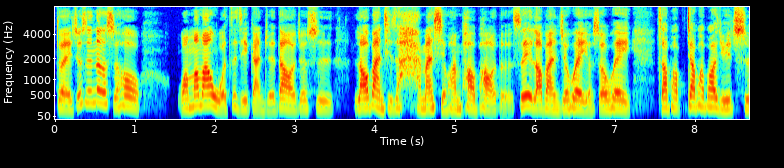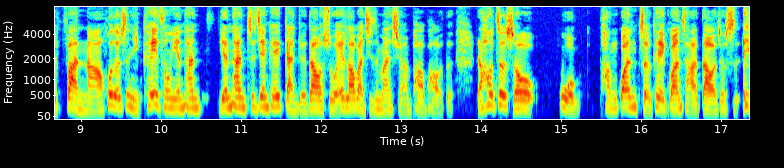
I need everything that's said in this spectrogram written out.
对，就是那个时候。王妈妈，我自己感觉到，就是老板其实还蛮喜欢泡泡的，所以老板就会有时候会叫泡叫泡泡一起去吃饭呐，或者是你可以从言谈言谈之间可以感觉到说，哎，老板其实蛮喜欢泡泡的。然后这时候我旁观者可以观察到，就是哎，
